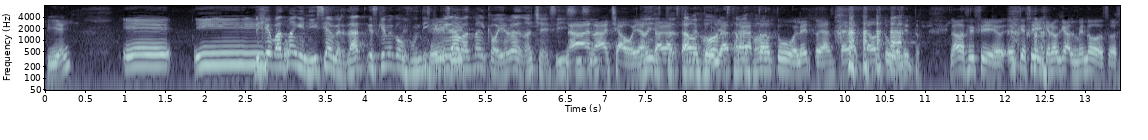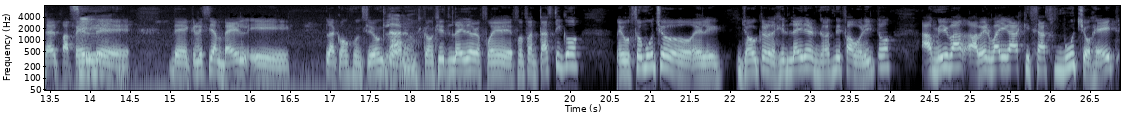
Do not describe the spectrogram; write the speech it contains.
bien. Eh, y... Dije Batman inicia, ¿verdad? Es que me confundí, que era Batman el Caballero de la Noche. Sí, nada, sí, nada, chavo, ya está, gastado, tu, ya está, gastado tu boleto, ya está gastado tu boleto. No, sí, sí, es que sí, creo que al menos, o sea, el papel de, de, Christian Bale y la conjunción con, con Heath Ledger fue, fue fantástico. Me gustó mucho el Joker de Heath Ledger, no es mi favorito. A mí va, a ver, va a llegar quizás mucho hate,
